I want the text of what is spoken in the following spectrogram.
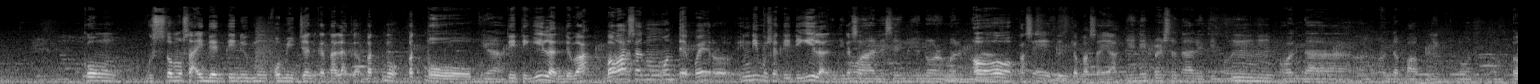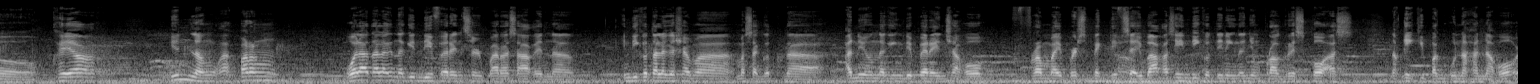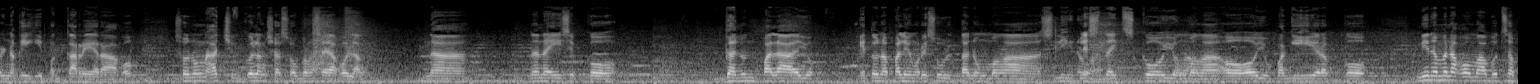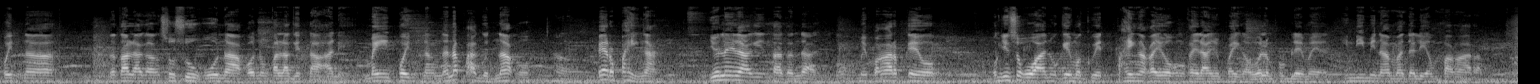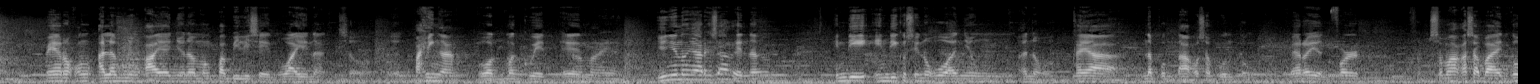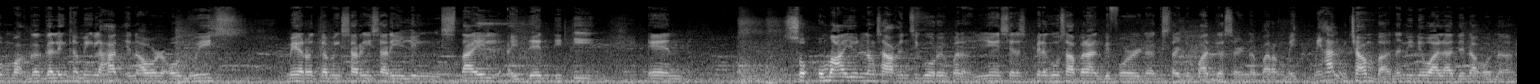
Kung gusto mo sa identity mong comedian ka talaga, ba't mo, ba't mo Yeah. titigilan, di ba? Bawasan mo konti, pero hindi mo siya titigilan. Hindi mo Kasi, aalisin yung normal mo. oo, kasi doon ka masaya. Yun yung personality mo Mhm. on the on, on the public note. No? Oo. Kaya, yun lang. ah, Parang, wala talagang naging difference, sir, para sa akin na hindi ko talaga siya ma- masagot na ano yung naging diferensya ko from my perspective sa iba kasi hindi ko tiningnan yung progress ko as nakikipag-unahan ako or nakikipag-karera ako. So, nung na-achieve ko lang siya, sobrang saya ko lang na, na naisip ko, ganun pala yung, ito na pala yung resulta ng mga sleepless nights ko, yung mga, oo, yung paghihirap ko. Hindi naman ako umabot sa point na na talagang susuko na ako nung kalagitnaan eh. May point lang na napagod na ako, pero pahinga. Yun lang yung lagi yung tatandaan. Kung may pangarap kayo, huwag niyo sukuan, huwag kayo mag-quit. Pahinga kayo kung kailangan yung pahinga. Walang problema yan. Hindi minamadali ang pangarap. Pero kung alam niyo kaya niyo namang pabilisin, why not? So, yun, pahinga, huwag mag-quit. And Tama yan. yun yung nangyari sa akin na hindi hindi ko sinukuan yung ano. Kaya napunta ako sa puntong. Pero yun, for, for- sa mga kasabayan ko, magagaling kaming lahat in our own ways. Meron kaming sari-sariling style, identity, and so umayon lang sa akin siguro yung panahon. Yun yung pinag-uusapan natin before nag-start yung podcast sir, na parang may, may halong tsamba. Naniniwala din ako na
